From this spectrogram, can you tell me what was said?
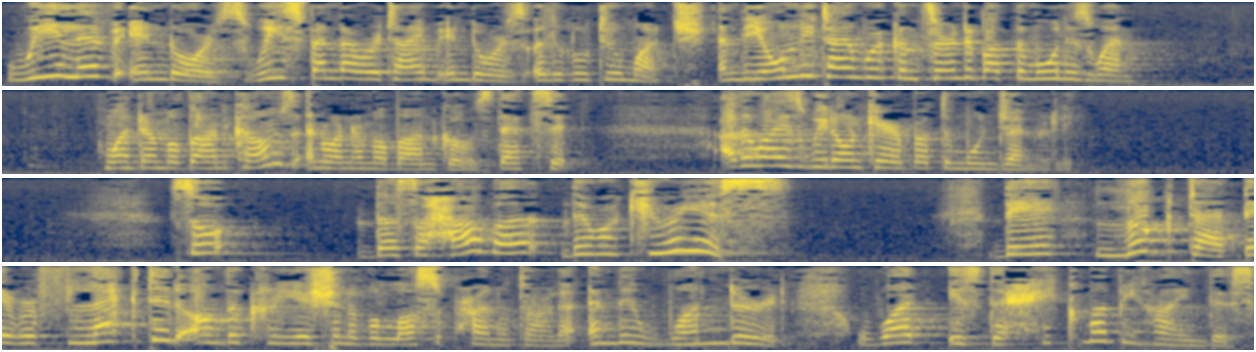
We live indoors. We spend our time indoors a little too much. And the only time we're concerned about the moon is when? When Ramadan comes and when Ramadan goes. That's it. Otherwise, we don't care about the moon generally. So, the Sahaba, they were curious. They looked at, they reflected on the creation of Allah subhanahu wa ta'ala and they wondered, what is the hikmah behind this?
